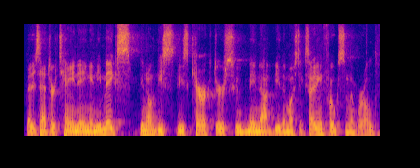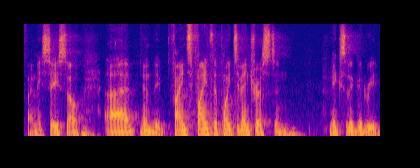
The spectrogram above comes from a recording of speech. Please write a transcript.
but it's entertaining, and he makes you know these these characters who may not be the most exciting folks in the world, if I may say so. Uh, finds finds the points of interest and makes it a good read.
